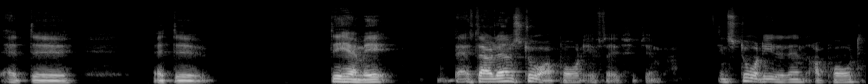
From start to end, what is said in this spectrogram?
at, øh, at øh, det her med, der, der er jo lavet en stor rapport efter 11. september. En stor del af den rapport,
